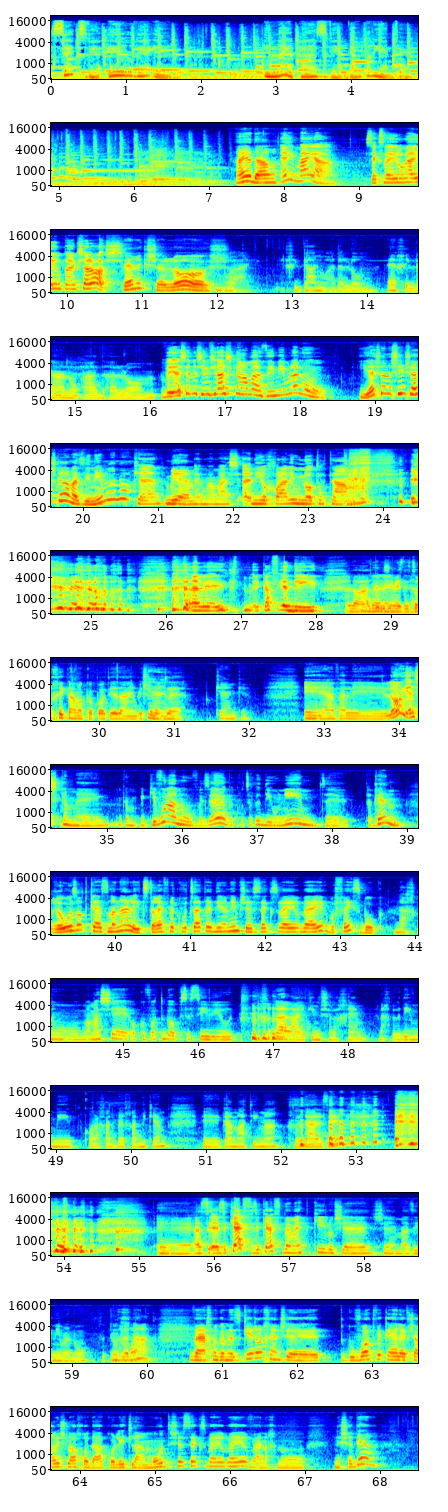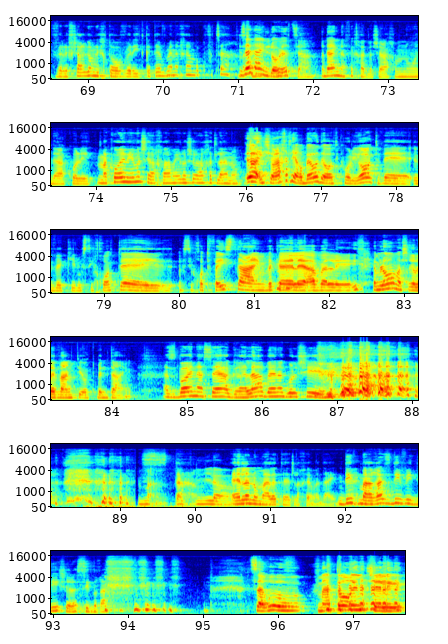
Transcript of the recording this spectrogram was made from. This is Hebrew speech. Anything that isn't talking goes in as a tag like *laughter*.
סקס והעיר והעיר עם מאיה פז והדר פריאנטה. היי אדר. היי, מאיה! סקס והעיר והעיר, פרק שלוש. פרק שלוש. וואי, איך הגענו עד הלום. איך הגענו עד הלום. ויש אנשים שאשכרה מאזינים לנו. יש אנשים שאשכרה מאזינים לנו? כן. מי הם? הם ממש, אני יכולה למנות אותם. *laughs* *laughs* על כף ידי. לא, אל תגזימי, כן. תצטרכי כמה כפות ידיים בשביל כן. זה. כן, כן. אה, אבל אה, לא, יש גם, אה, גם הגיבו לנו וזה, בקבוצת הדיונים, זה... כן, ראו זאת כהזמנה להצטרף לקבוצת הדיונים של סקס והעיר והעיר בפייסבוק. אנחנו ממש אה, עוקבות באובססיביות *laughs* אחרי הלייקים שלכם. אנחנו יודעים מי כל אחד ואחד מכם, אה, גם את אימא, תודה על זה. *laughs* אה, אז אה, זה כיף, זה כיף באמת כאילו ש, שמאזינים לנו, זה טוב נכון. לדעת. ואנחנו גם נזכיר לכם שתגובות וכאלה אפשר לשלוח הודעה קולית לעמוד של סקס והעיר והעיר, ואנחנו נשדר, ואפשר גם לכתוב ולהתכתב ביניכם בקבוצה. זה עדיין לא יצא, עדיין אף אחד לא שלח לנו הודעה קולית. מה קורה עם אמא שלך? למה היא לא שולחת לנו? לא, היא שולחת לי הרבה הודעות קוליות ו- וכאילו שיחות, אה, שיחות פייסטיים וכאלה, *laughs* אבל הן לא ממש רלוונטיות בינתיים. אז בואי נעשה הגרלה בין הגולשים. מה- סתם. לא. אין לנו מה לתת לכם עדיין. די- מארז DVD של הסדרה. צרוב מהטורנט שלי.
